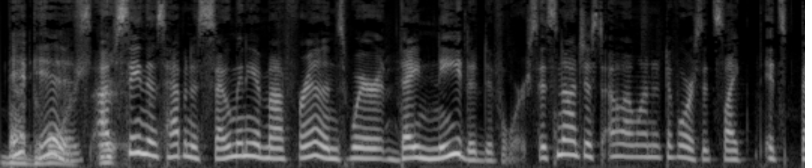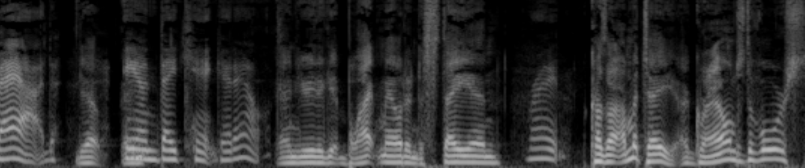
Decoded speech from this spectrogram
by It divorce. is. I've It- seen this happen to so many of my friends where they need a divorce. It's not just, oh, I want a divorce. It's like it's bad. Yep. And, they can't get out. and you either get blackmailed into staying Right. because I'm gonna tell you, a grounds divorce,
